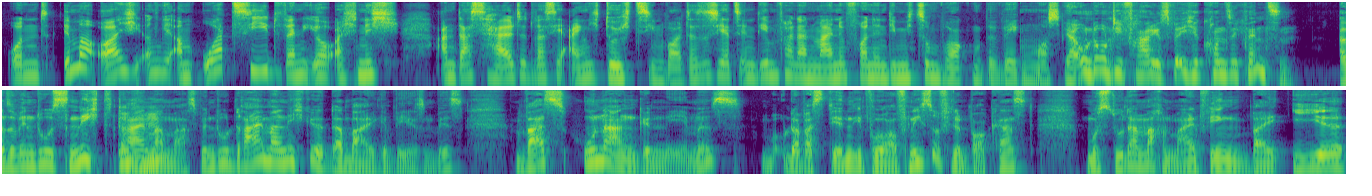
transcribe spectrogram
und immer euch irgendwie am Ohr zieht, wenn ihr euch nicht an das haltet, was ihr eigentlich durchziehen wollt. Das ist jetzt in dem Fall dann meine Freundin, die mich zum Walken bewegen muss. Ja, und, und die Frage ist, welche Konsequenzen? Also wenn du es nicht dreimal mhm. machst, wenn du dreimal nicht dabei gewesen bist, was Unangenehmes oder was dir worauf nicht so viel Bock hast, musst du dann machen. Meinetwegen bei ihr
